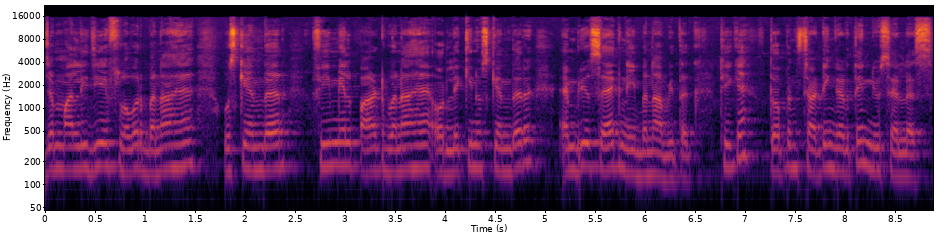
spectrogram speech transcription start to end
जब मान लीजिए फ्लावर बना है, उसके अंदर फीमेल पार्ट बना है और लेकिन उसके अंदर एम्ब्रियो सैक नहीं बना अभी तक, ठीक है? तो अपन स्टार्टिंग करते हैं न्यूसेलस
